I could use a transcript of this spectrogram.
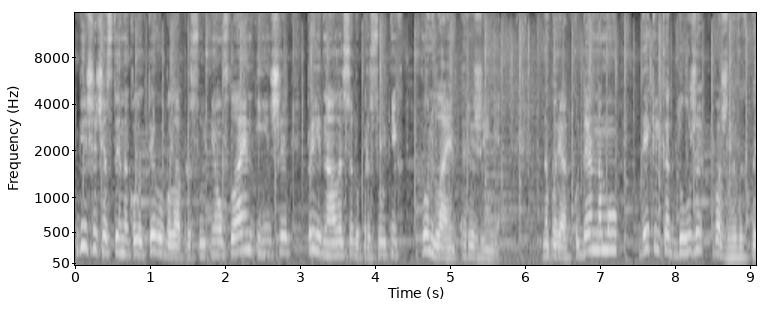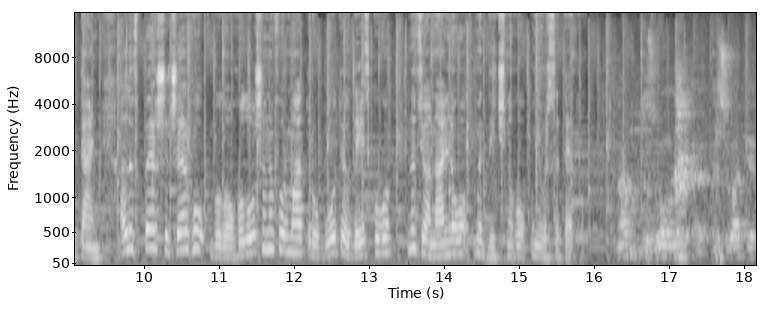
Більша частина колективу була присутня офлайн, інші приєдналися до присутніх в онлайн режимі. На порядку денному декілька дуже важливих питань, але в першу чергу було оголошено формат роботи Одеського національного медичного університету. нам дозволено е, працювати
